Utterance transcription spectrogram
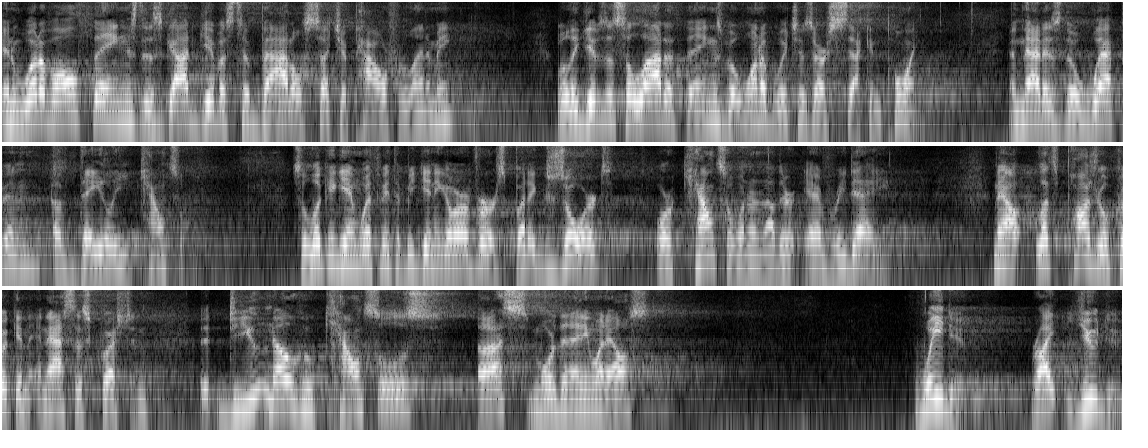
And what of all things does God give us to battle such a powerful enemy? Well, He gives us a lot of things, but one of which is our second point, and that is the weapon of daily counsel. So look again with me at the beginning of our verse. But exhort or counsel one another every day. Now, let's pause real quick and, and ask this question Do you know who counsels us more than anyone else? We do right? You do,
